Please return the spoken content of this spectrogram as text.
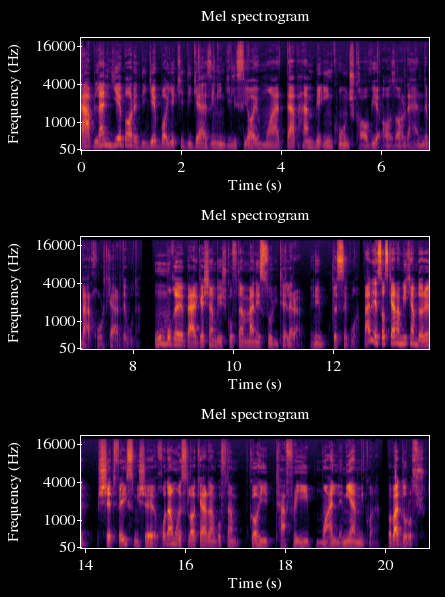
قبلا یه بار دیگه با یکی دیگه از این انگلیسی های مودب هم به این کنجکاوی آزاردهنده برخورد کرده بودم. اون موقع برگشتم بهش گفتم من storyteller م یعنی قصه گوام. بعد احساس کردم یکم داره shit face میشه. خودم رو اصلاح کردم گفتم گاهی تفریحی معلمی هم می‌کنم. و بعد درست شد.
